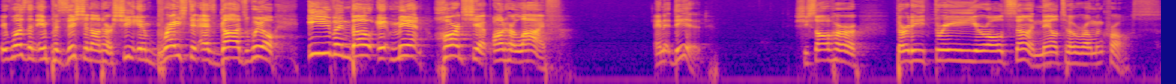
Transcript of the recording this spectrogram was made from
It wasn't imposition on her. She embraced it as God's will, even though it meant hardship on her life. And it did. She saw her 33 year old son nailed to a Roman cross.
